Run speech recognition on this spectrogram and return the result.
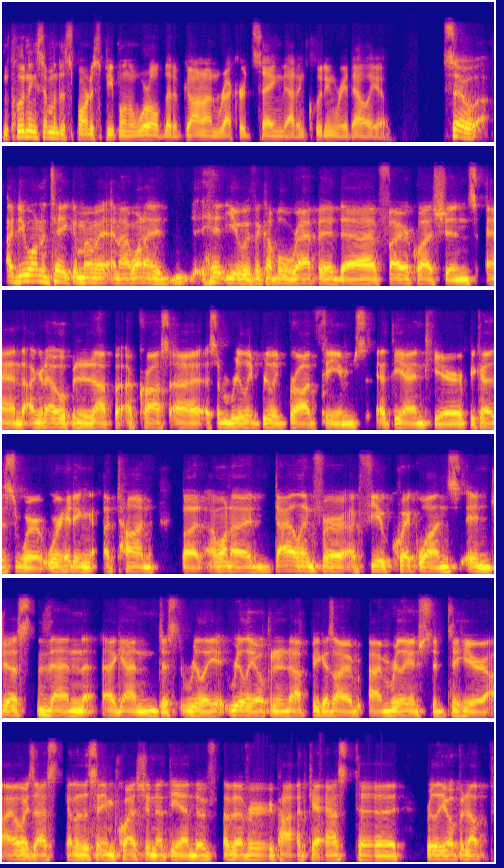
including some of the smartest people in the world that have gone on record saying that, including Ray Dalio. So I do want to take a moment and I want to hit you with a couple rapid uh, fire questions, and I'm going to open it up across uh, some really really broad themes at the end here because we're we're hitting a ton. But I want to dial in for a few quick ones and just then again just really really open it up because I I'm really interested to hear. I always ask kind of the same question at the end of of every podcast to really open up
